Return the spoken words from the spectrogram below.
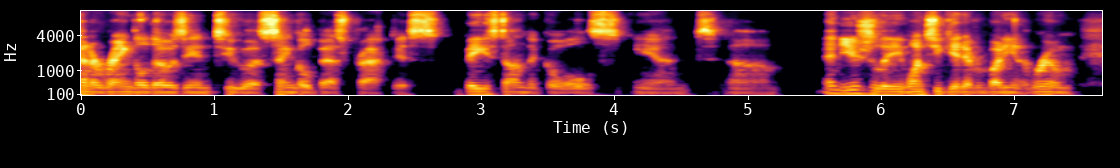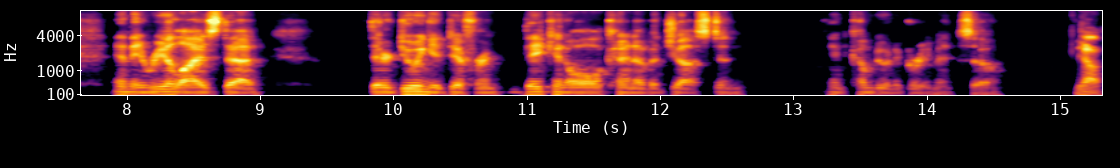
kind of wrangle those into a single best practice based on the goals and um, and usually once you get everybody in a room and they realize that they're doing it different, they can all kind of adjust and and come to an agreement. So, yeah.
